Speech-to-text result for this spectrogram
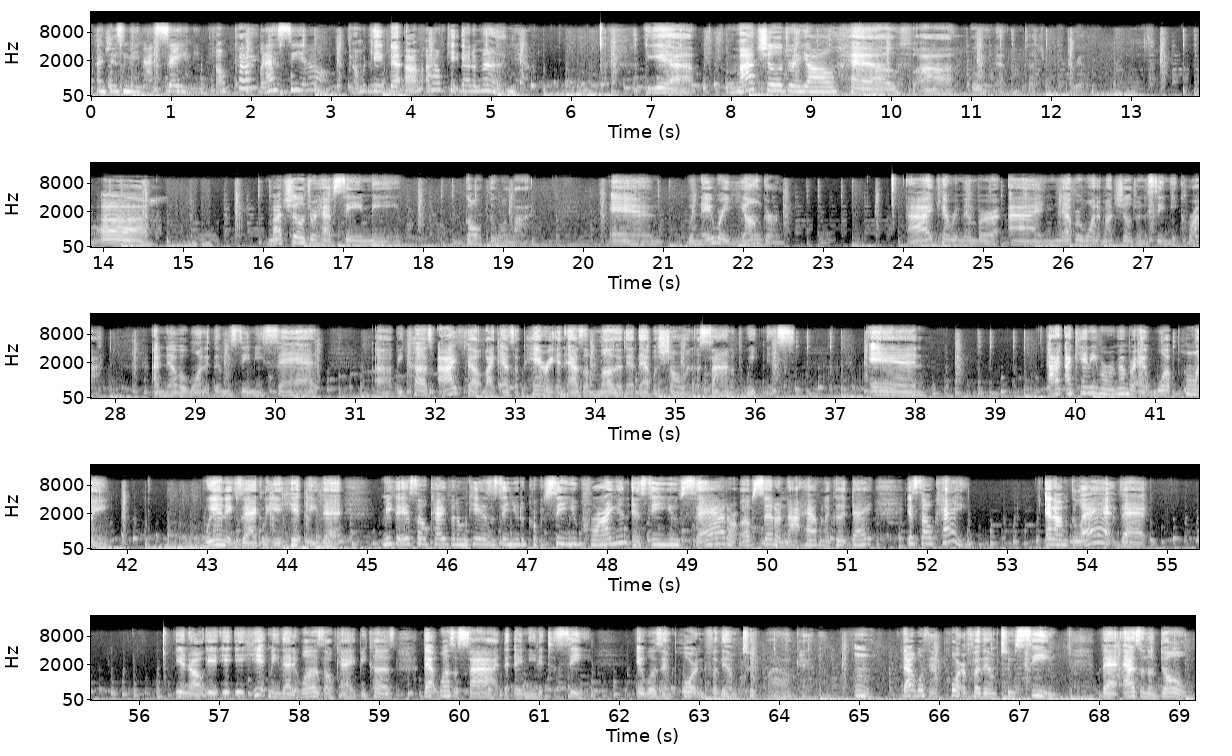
I just may not say anything, Okay. but I see it all. I'm gonna keep that. I'll, I'll keep that in mind. Yeah. Yeah, my children, y'all have. uh Oh, that one touched me for real. Uh, my children have seen me go through a lot, and when they were younger, I can remember I never wanted my children to see me cry. I never wanted them to see me sad uh, because I felt like as a parent and as a mother that that was showing a sign of weakness. And I, I can't even remember at what point, when exactly it hit me that Mika, it's okay for them kids to see you to see you crying and see you sad or upset or not having a good day. It's okay, and I'm glad that you know it, it, it hit me that it was okay because that was a side that they needed to see. It was important for them to wow, okay, mm, that was important for them to see that as an adult,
